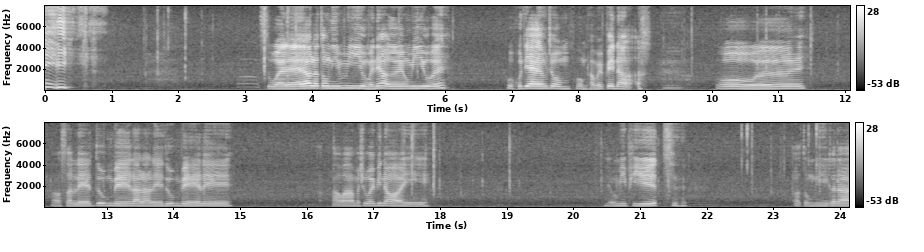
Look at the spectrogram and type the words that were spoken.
ย สวยแล้วแล้วตรงนี้มีอยู่ไหมเนี่ยเออยังมีอยู่เอ้ยโอ้โหโคตรแย่ท่านผู้ชม ผมทำไม่เป็นอะ โอ้เอ้ยเอาสเลดุมเบลาลาเลดุมเบเลยลาวามาช่วยพี่หน่อย เดี๋ยวมีพิษเอาตรงนี้ก็ได้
